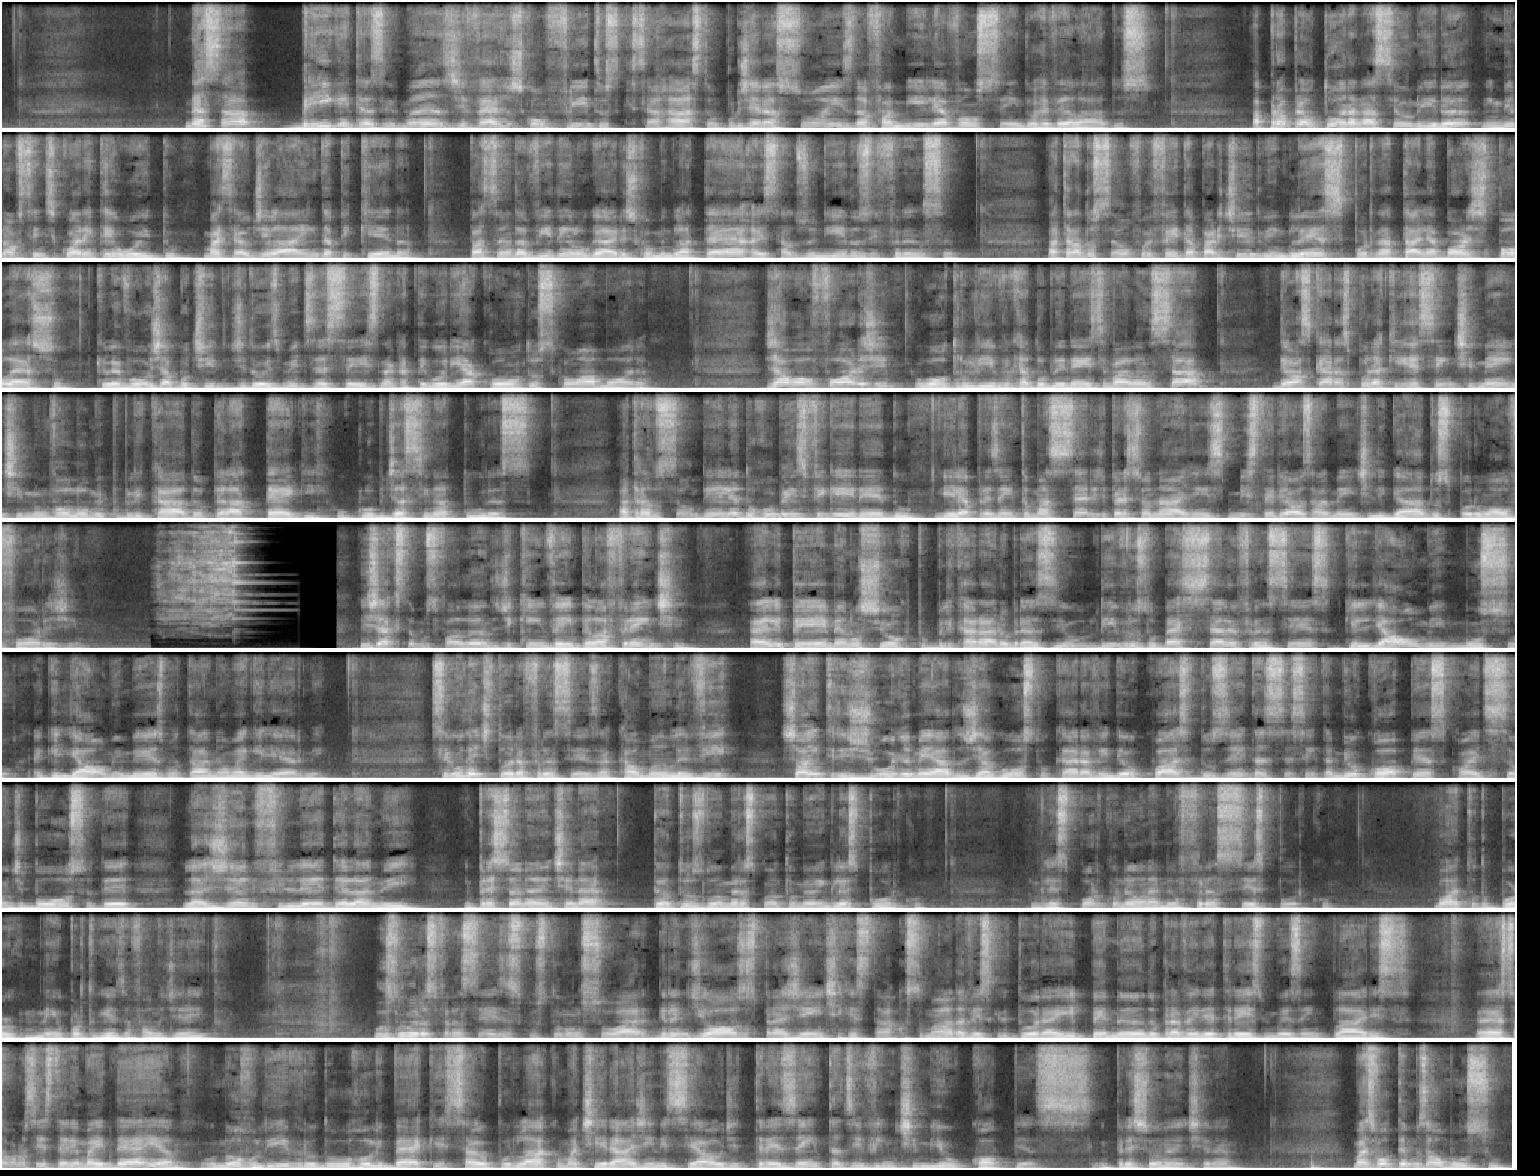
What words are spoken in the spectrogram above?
Nessa briga entre as irmãs, diversos conflitos que se arrastam por gerações da família vão sendo revelados. A própria autora nasceu no Irã em 1948, mas saiu de lá ainda pequena, passando a vida em lugares como Inglaterra, Estados Unidos e França. A tradução foi feita a partir do inglês por Natália Borges Polesso, que levou o Jabuti de 2016 na categoria Contos com a Amora. Já o Alforge, o outro livro que a Dublinense vai lançar, deu as caras por aqui recentemente num volume publicado pela TAG, o clube de assinaturas. A tradução dele é do Rubens Figueiredo e ele apresenta uma série de personagens misteriosamente ligados por um alforge. E já que estamos falando de quem vem pela frente, a LPM anunciou que publicará no Brasil livros do best-seller francês Guillaume Musso. É Guillaume mesmo, tá? Não é Guilherme. Segundo a editora francesa Calman Levy, só entre julho e meados de agosto, o cara vendeu quase 260 mil cópias com a edição de bolso de La Jeune Filet de la Nuit. Impressionante, né? Tanto os números quanto o meu inglês porco. Inglês porco não, né? Meu francês porco. Bom, é tudo porco, nem o português eu falo direito. Os números franceses costumam soar grandiosos pra gente que está acostumado a ver escritor aí penando para vender 3 mil exemplares. É, só para vocês terem uma ideia, o novo livro do Holyback saiu por lá com uma tiragem inicial de 320 mil cópias. Impressionante, né? Mas voltemos ao Musso.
